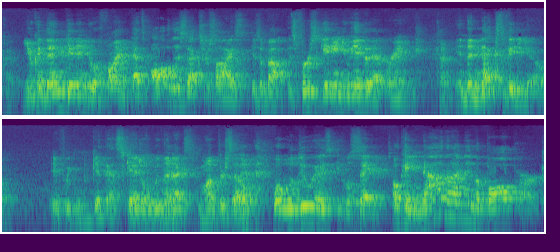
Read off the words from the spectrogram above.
okay. you can then get into a fine. That's all this exercise is about, is first getting you into that range. Okay. In the next video, if we can get that scheduled within the next month or so, what we'll do is it will say, okay, now that I'm in the ballpark,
